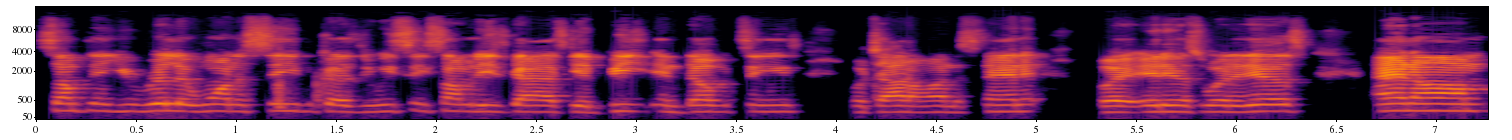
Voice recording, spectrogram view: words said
something you really want to see because we see some of these guys get beat in double teams, which I don't understand it, but it is what it is. And um,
